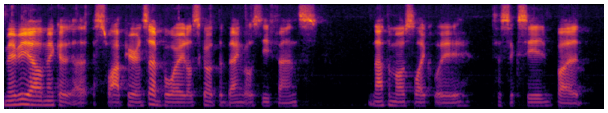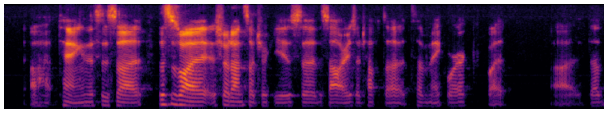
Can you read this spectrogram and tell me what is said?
maybe I'll make a, a swap here instead of Boyd. Let's go with the Bengals defense. Not the most likely to succeed, but uh, dang, this is uh, this is why Showdown's so tricky. Is uh, the salaries are tough to to make work, but uh, that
